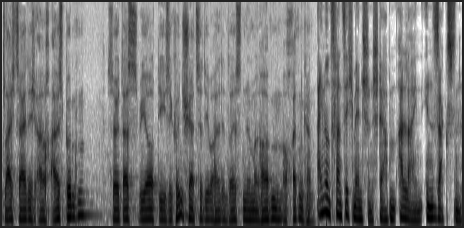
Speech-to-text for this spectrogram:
gleichzeitig auch auspumpen so dass wir diese Kunstschätze, die wir halt in Dresden nun mal haben, auch retten können. 21 Menschen sterben allein in Sachsen.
